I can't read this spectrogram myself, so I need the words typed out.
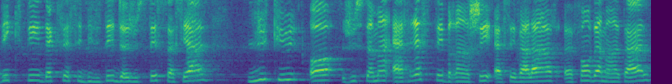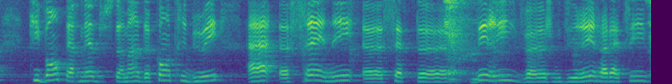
d'équité, d'accessibilité, de justice sociale, l'UQ a justement à rester branché à ces valeurs fondamentales qui vont permettre justement de contribuer à euh, freiner euh, cette euh, dérive, je vous dirais, relative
